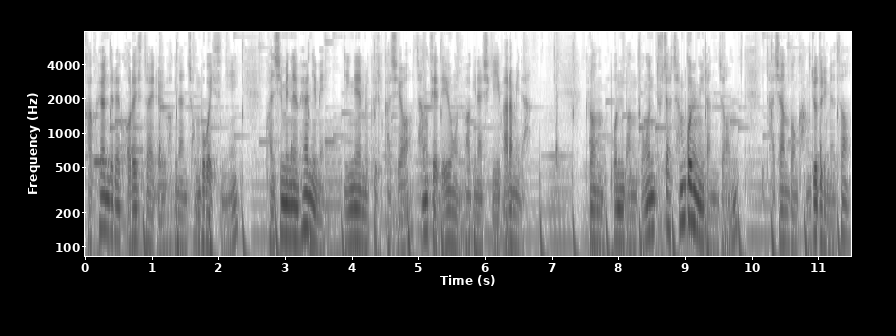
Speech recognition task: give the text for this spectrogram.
각 회원들의 거래 스타일을 확인한 정보가 있으니 관심 있는 회원님의 닉네임을 클릭하시어 상세 내용을 확인하시기 바랍니다. 그럼 본 방송은 투자 참고용이라는 점 다시 한번 강조드리면서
